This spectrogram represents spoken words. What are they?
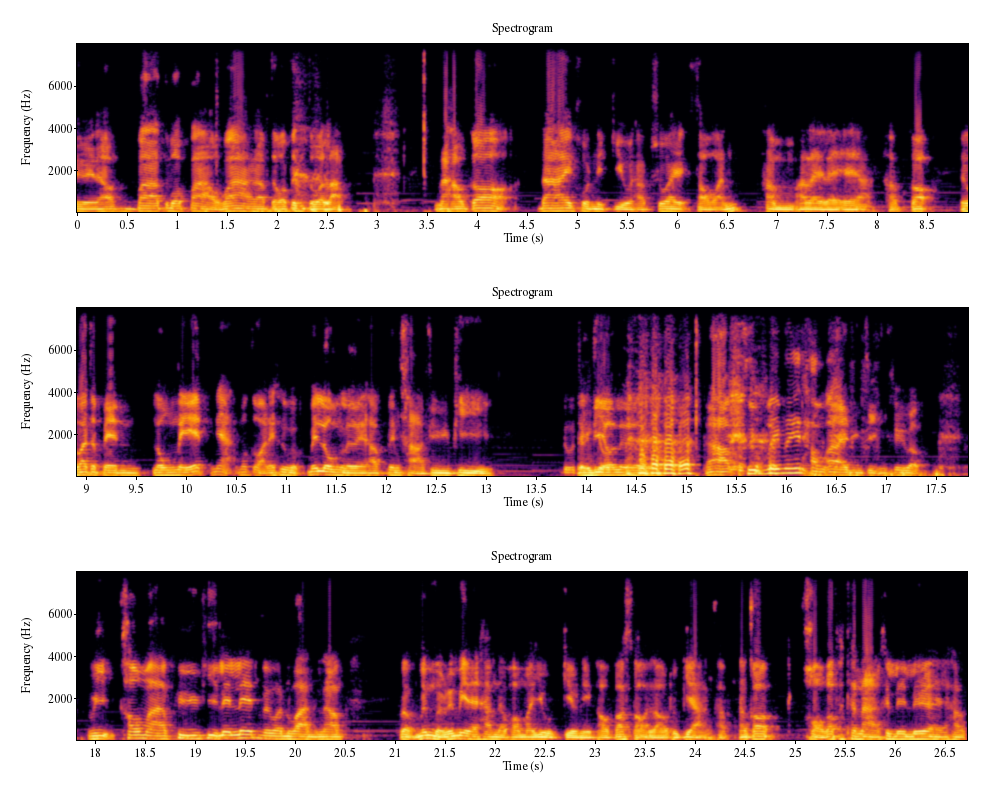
เลยนะครับมาตัวเปล่ามากนะครับ แต่ว่าเป็นตัวหลักนะครับ ก็ได้คนในกิลด์ครับ ช่วยสอนทำอะไรหลายๆอย่างครับ ก็ไม่ว่าจะเป็นลงเนสเนี่ยเมื่อก่อนนี่คือแบบไม่ลงเลยครับ เป็นขา PVP ดูอย่างเดียวเลยนะครับ คือไม่ไม่ได้ทำอะไรจริง ๆ คือแบบมีเข้ามา PVP เล่นๆไปวันๆนะครับ แบบไม่เหมือนไม่มีอะไรทำแต่พอมาอยู่เกมนี้เขาก็สอนเราทุกอย่างครับ แล้วก็ของก็พัฒนาขึ้นเรื่อยๆครับ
